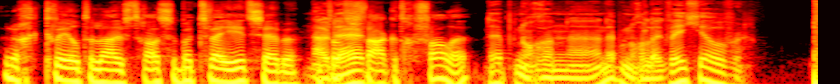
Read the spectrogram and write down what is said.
nog gekweeld te luisteren als ze maar twee hits hebben. Nou, dat daar- is vaak het geval, hè? Daar, heb ik nog een, eh, daar heb ik nog een leuk weetje over. Ja,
